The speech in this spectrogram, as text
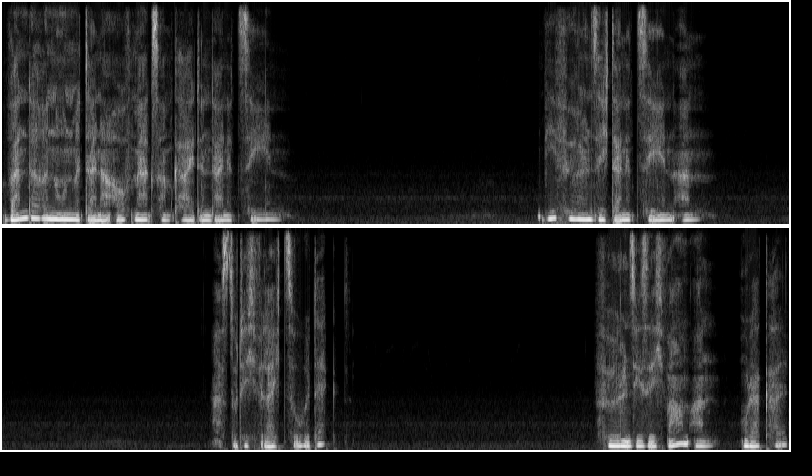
Wandere nun mit deiner Aufmerksamkeit in deine Zehen. Wie fühlen sich deine Zehen an? Hast du dich vielleicht zugedeckt? Fühlen sie sich warm an oder kalt?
